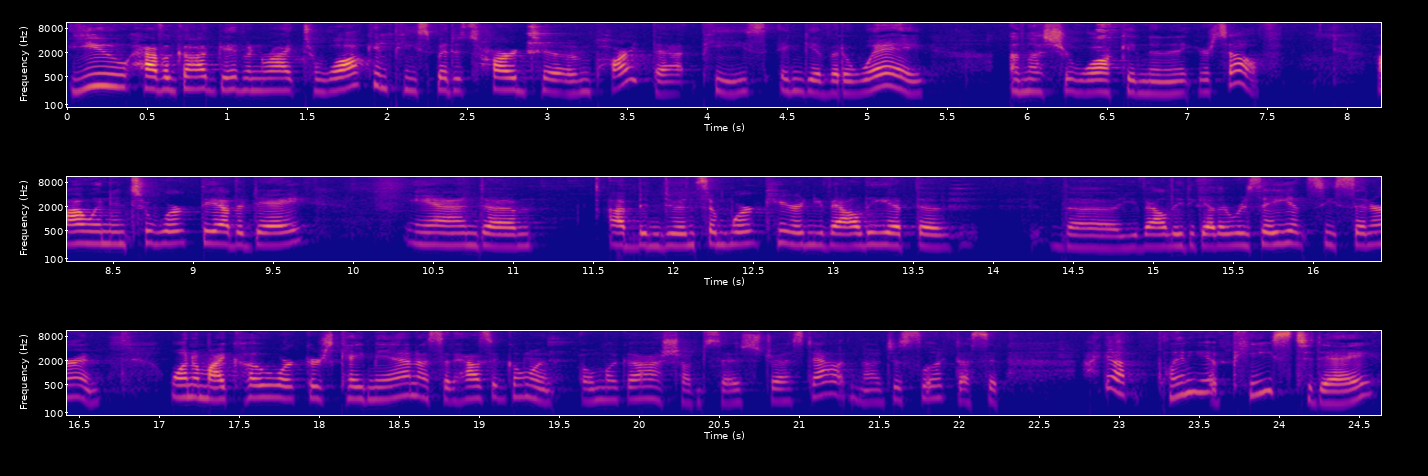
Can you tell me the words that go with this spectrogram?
You have a God given right to walk in peace, but it's hard to impart that peace and give it away unless you're walking in it yourself. I went into work the other day and um, I've been doing some work here in Uvalde at the the Uvalde Together Resiliency Center, and one of my coworkers came in. I said, "How's it going?" "Oh my gosh, I'm so stressed out." And I just looked. I said, "I got plenty of peace today."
